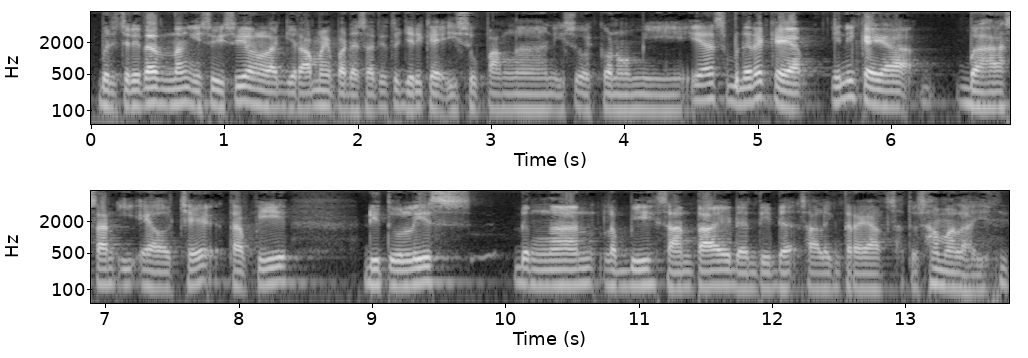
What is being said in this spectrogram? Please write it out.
Bercerita tentang isu-isu yang lagi ramai pada saat itu. Jadi kayak isu pangan, isu ekonomi. Ya sebenarnya kayak ini kayak bahasan ILC tapi ditulis dengan lebih santai dan tidak saling teriak satu sama lain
